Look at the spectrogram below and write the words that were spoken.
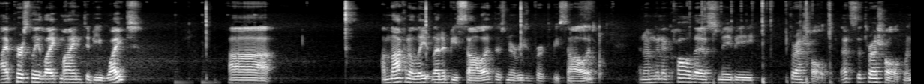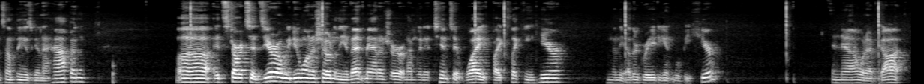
I personally like mine to be white. Uh, I'm not going to let it be solid. There's no reason for it to be solid. And I'm going to call this maybe threshold. That's the threshold when something is going to happen. Uh, it starts at zero. We do want to show it in the event manager, and I'm going to tint it white by clicking here, and then the other gradient will be here. And now what I've got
